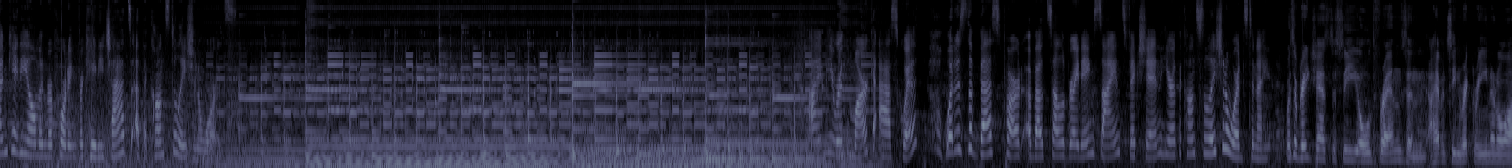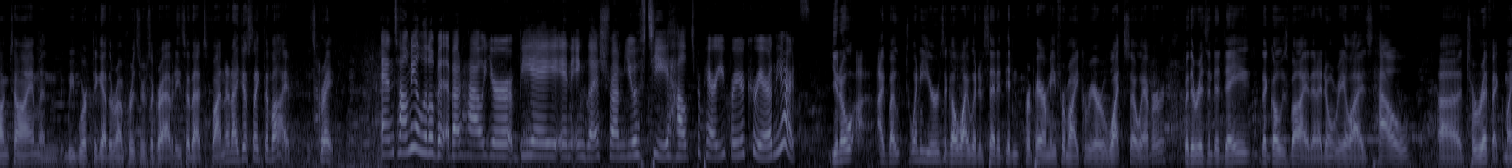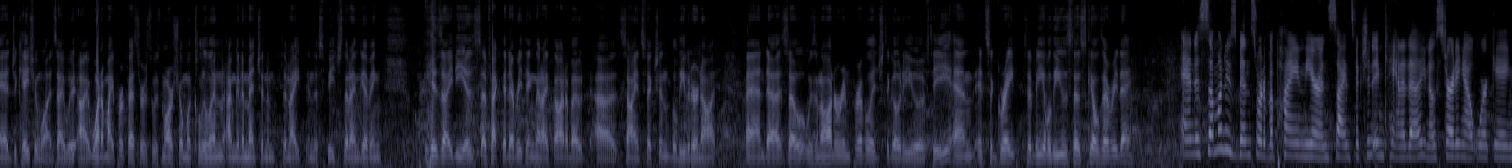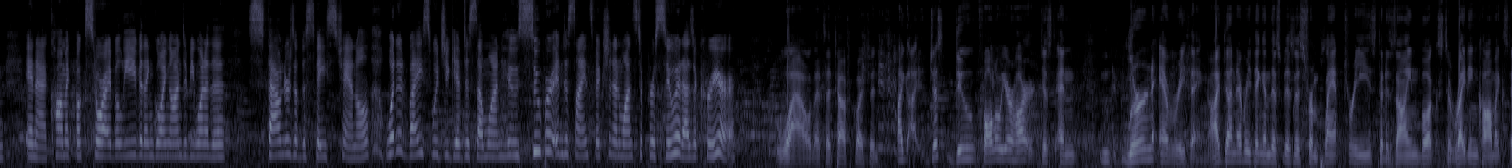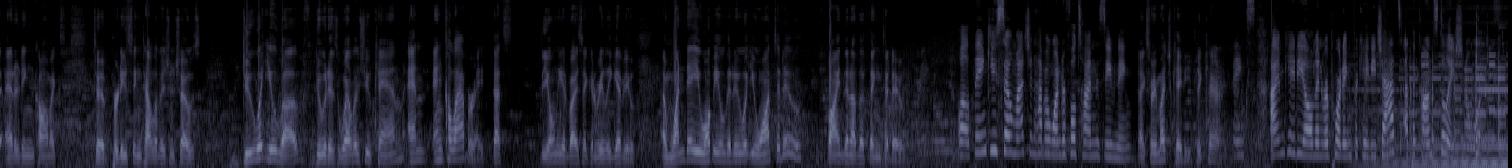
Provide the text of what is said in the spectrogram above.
I'm Katie Uhlmann reporting for Katie Chats at the Constellation Awards. I'm here with Mark Askwith. What is the best part about celebrating science fiction here at the Constellation Awards tonight? It was a great chance to see old friends, and I haven't seen Rick Green in a long time, and we worked together on Prisoners of Gravity, so that's fun, and I just like the vibe. It's great. And tell me a little bit about how your BA in English from U of T helped prepare you for your career in the arts. You know, about 20 years ago, I would have said it didn't prepare me for my career whatsoever, but there isn't a day that goes by that I don't realize how uh, terrific my education was. I, w- I one of my professors was Marshall McLuhan. I'm going to mention him tonight in the speech that I'm giving. His ideas affected everything that I thought about uh, science fiction, believe it or not. And uh, so it was an honor and privilege to go to U of T, and it's a great to be able to use those skills every day. And as someone who's been sort of a pioneer in science fiction in Canada, you know, starting out working in a comic book store, I believe, and then going on to be one of the founders of the Space Channel, what advice would you give to someone who's super into science fiction and wants to pursue it as a career? Wow, that's a tough question. I, I just do follow your heart, just and learn everything. I've done everything in this business from plant trees to design books to writing comics to editing comics to producing television shows. Do what you love, do it as well as you can, and, and collaborate. That's the only advice I can really give you. And one day you won't be able to do what you want to do, find another thing to do. Well, thank you so much and have a wonderful time this evening. Thanks very much, Katie. Take care. Thanks. I'm Katie Uhlmann reporting for Katie Chats at the Constellation Awards.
